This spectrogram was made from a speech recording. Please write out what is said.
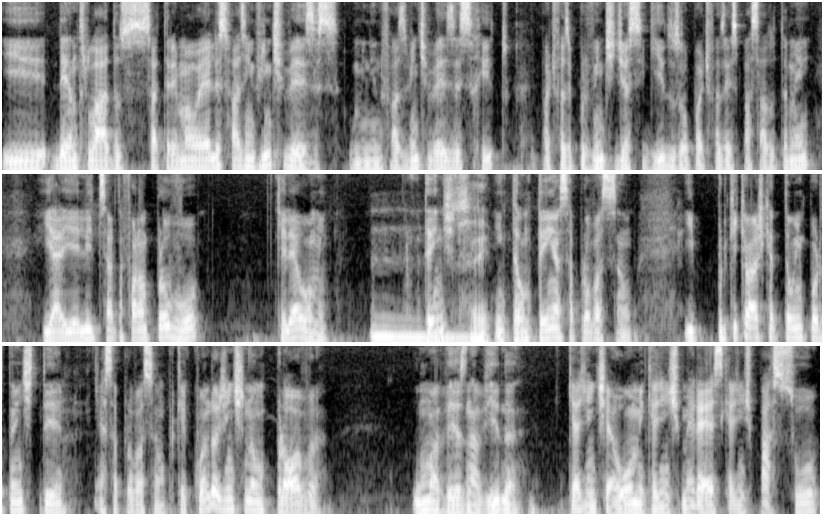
E dentro lá dos Sateremaué, eles fazem 20 vezes. O menino faz 20 vezes esse rito, pode fazer por 20 dias seguidos ou pode fazer espaçado também. E aí ele, de certa forma, provou que ele é homem. Hum. Entende? Sei. Então tem essa aprovação. E por que, que eu acho que é tão importante ter essa aprovação? Porque quando a gente não prova uma vez na vida que a gente é homem, que a gente merece, que a gente passou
